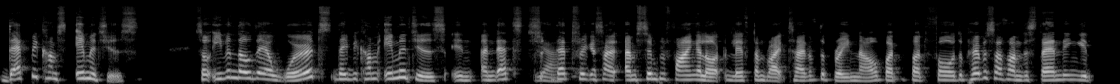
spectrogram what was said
that becomes images. So even though they are words, they become images in, and that's yeah. that triggers. I, am simplifying a lot, left and right side of the brain now, but but for the purpose of understanding, it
